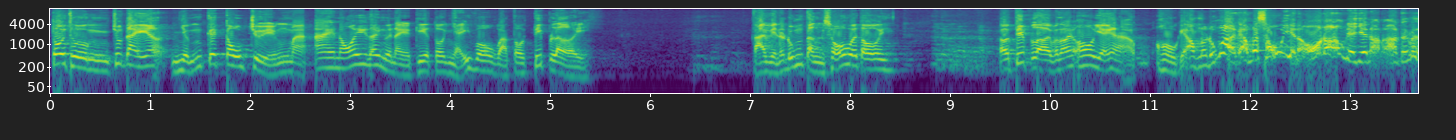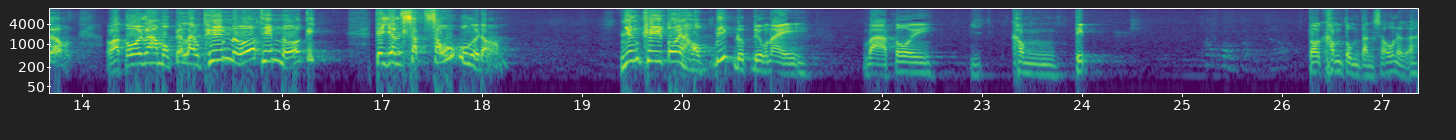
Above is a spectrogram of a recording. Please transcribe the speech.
Tôi thường trước đây á, những cái câu chuyện mà ai nói tới người này kia tôi nhảy vô và tôi tiếp lời. Tại vì nó đúng tần số với tôi. Tôi tiếp lời và nói ô vậy hả? Ồ cái ông nó đúng rồi cái ông nó xấu vậy đó. Ồ đó ông vậy vậy đó Và tôi ra một cái lao thêm nữa thêm nữa cái cái danh sách xấu của người đó. Nhưng khi tôi học biết được điều này Và tôi không tiếp Tôi không tùng tần số nữa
